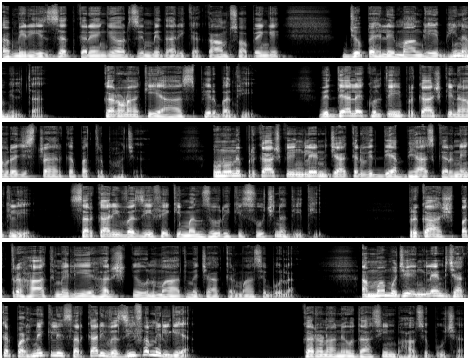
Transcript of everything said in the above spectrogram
अब मेरी इज़्ज़त करेंगे और ज़िम्मेदारी का काम सौंपेंगे। जो पहले मांगे भी न मिलता। करुणा की आस फिर बंधी। विद्यालय खुलते ही प्रकाश के नाम रजिस्ट्रार का पत्र पहुँचा। उन्होंने प्रकाश को इंग्लैंड जाकर विद्याभ्यास करने के लिए सरकारी वजीफे की मंजूरी की सूचना दी थी। प्रकाश पत्र हाथ में लिए हर्ष के उन्माद में जाकर माँ से बोला, अम्मा, मुझे इंग्लैंड जाकर पढ़ने के लिए सरकारी वजीफा मिल गया। करुणा ने उदासीन भाव से पूछा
